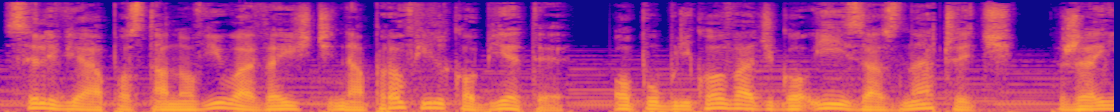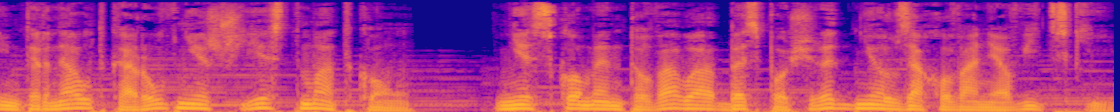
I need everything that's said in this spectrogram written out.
Sylwia postanowiła wejść na profil kobiety, opublikować go i zaznaczyć, że internautka również jest matką. Nie skomentowała bezpośrednio zachowania Wicki.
